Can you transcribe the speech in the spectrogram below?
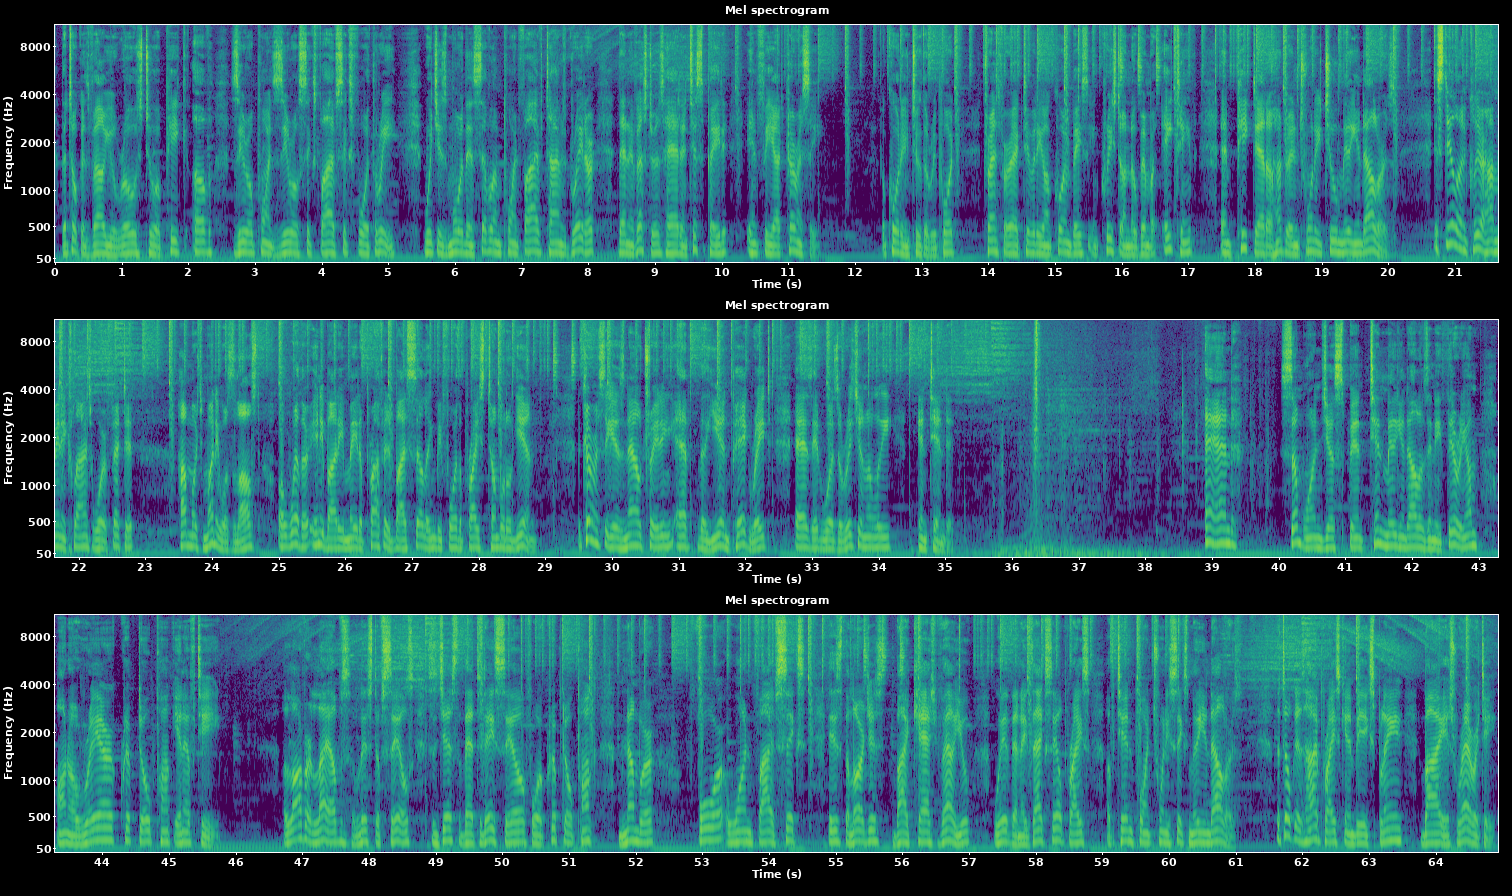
The token's value rose to a peak of 0.065643, which is more than 7.5 times greater than investors had anticipated in fiat currency. According to the report, transfer activity on Coinbase increased on November 18th and peaked at $122 million. It's still unclear how many clients were affected, how much money was lost, or whether anybody made a profit by selling before the price tumbled again. The currency is now trading at the yen peg rate as it was originally intended. And someone just spent $10 million in Ethereum on a rare CryptoPunk NFT. Larva Labs' list of sales suggests that today's sale for CryptoPunk number 4156 is the largest by cash value with an exact sale price of $10.26 million. The token's high price can be explained by its rarity.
